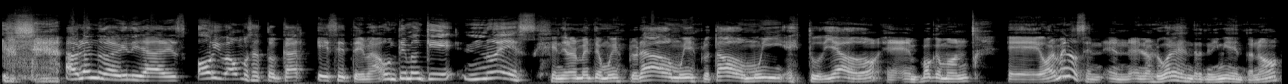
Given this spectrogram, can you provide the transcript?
Hablando de habilidades, hoy vamos a tocar ese tema. Un tema que no es generalmente muy explorado, muy explotado, muy estudiado en Pokémon, eh, o al menos en, los lugares de entretenimiento, ¿no?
